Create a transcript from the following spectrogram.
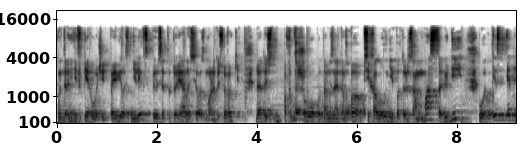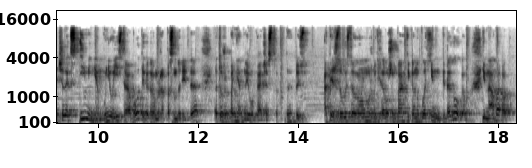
в интернете в первую очередь появилась не лекция, появились а туториалы всевозможные, то есть уроки, да, то есть по фотошопу, там, не знаю, там, по психологии, по той же самой, масса людей, вот, если это человек с именем, у него есть работы, которые можно посмотреть, да, это уже понятно его качество, да, то есть Опять же, с другой стороны, он может быть хорошим практиком, но плохим педагогом. И наоборот.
